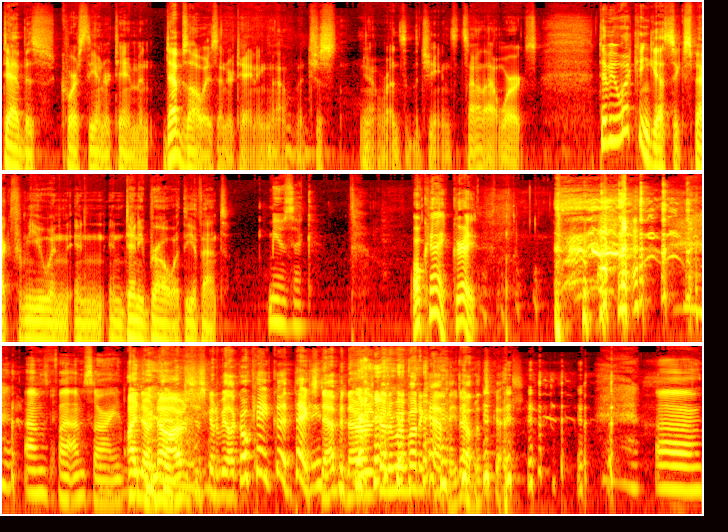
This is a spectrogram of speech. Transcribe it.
Deb is, of course, the entertainment. Deb's always entertaining, though. It just, you know, runs in the genes. It's how that works. Debbie, what can guests expect from you and in, in Denny Breau at the event? Music. Okay, great. I'm fine. I'm sorry. I know, no, I was just going to be like, okay, good, thanks, Deb. And now we're going to move on to Kathy. No, that's good. Uh,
